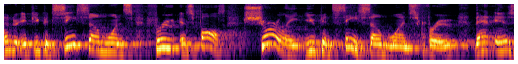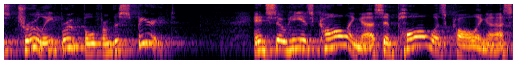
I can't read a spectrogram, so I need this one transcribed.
under, if you could see someone's fruit as false, surely you can see someone's fruit that is truly fruitful from the Spirit. And so he is calling us, and Paul was calling us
